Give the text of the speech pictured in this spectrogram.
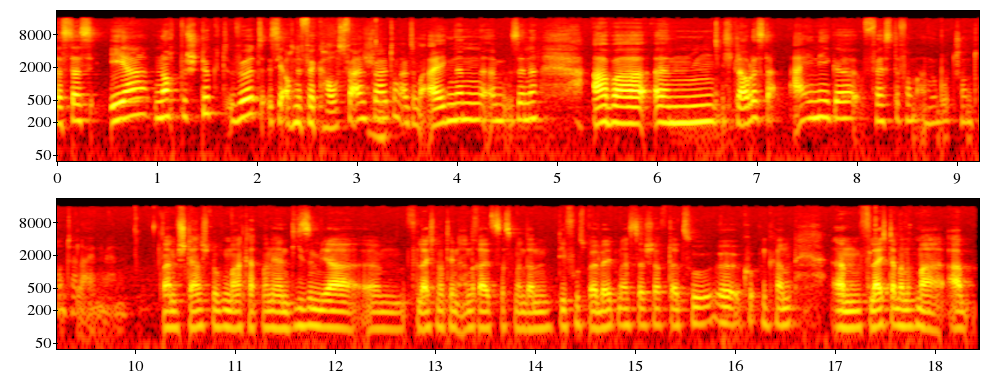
dass das eher noch bestückt wird. Ist ja auch eine Verkaufsveranstaltung, mhm. also im eigenen ähm, Sinne. Aber ähm, ich glaube, dass da einige Feste vom Angebot schon drunter leiden werden beim Sternschnuppenmarkt hat man ja in diesem Jahr ähm, vielleicht noch den Anreiz, dass man dann die Fußball-Weltmeisterschaft dazu äh, gucken kann. Ähm, vielleicht aber nochmal ab,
